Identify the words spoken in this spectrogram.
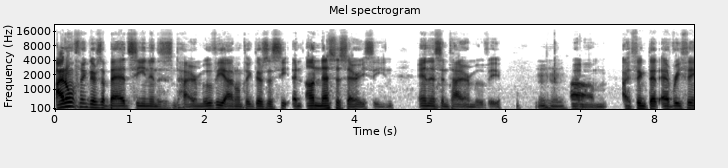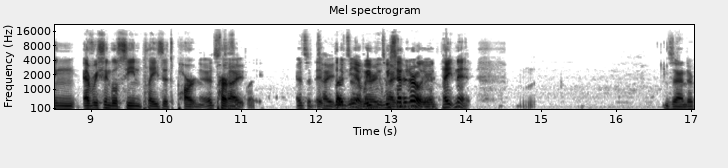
I don't think there's a bad scene in this entire movie. I don't think there's a se- an unnecessary scene in this entire movie. Mhm. Um I think that everything every single scene plays its part Yeah, it's tight. perfectly. it's a It- tight. like, it's a yeah, we, we tight said it movie. earlier. Tight knit. Xander,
